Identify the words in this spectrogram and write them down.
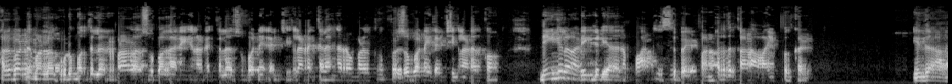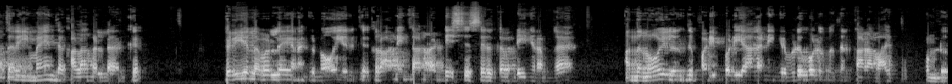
அது மட்டுமல்ல குடும்பத்துல ரொம்ப நாளா சுபகாரியங்கள் நடக்கல சுப நிகழ்ச்சிகள் நடக்கலங்கிறவங்களுக்கும் இப்போ சுப நிகழ்ச்சிகள் நடக்கும். நீங்களும் அடிக்கடி அதில் பார்ட்டிசிபேட் பண்ணுறதுக்கான வாய்ப்புகள். இது அத்தனையுமே இந்த காலங்களில் இருக்கு. பெரிய லெவல்ல எனக்கு நோய் இருக்கு. கிரானிக்கான டிசீஸ் இருக்கு அப்படிங்கிறவங்க அந்த நோயிலிருந்து படிப்படியாக நீங்க விடுபடுவதற்கான வாய்ப்பு உண்டு.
